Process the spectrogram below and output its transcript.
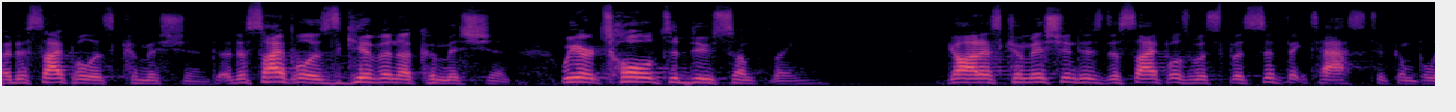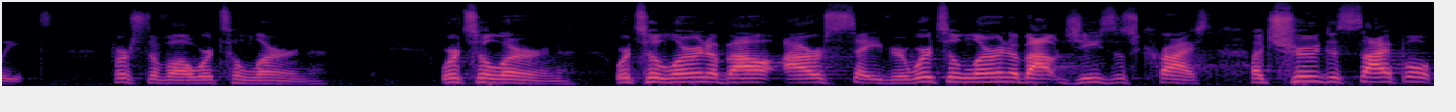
A disciple is commissioned. A disciple is given a commission. We are told to do something. God has commissioned his disciples with specific tasks to complete. First of all, we're to learn. We're to learn. We're to learn about our Savior. We're to learn about Jesus Christ. A true disciple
